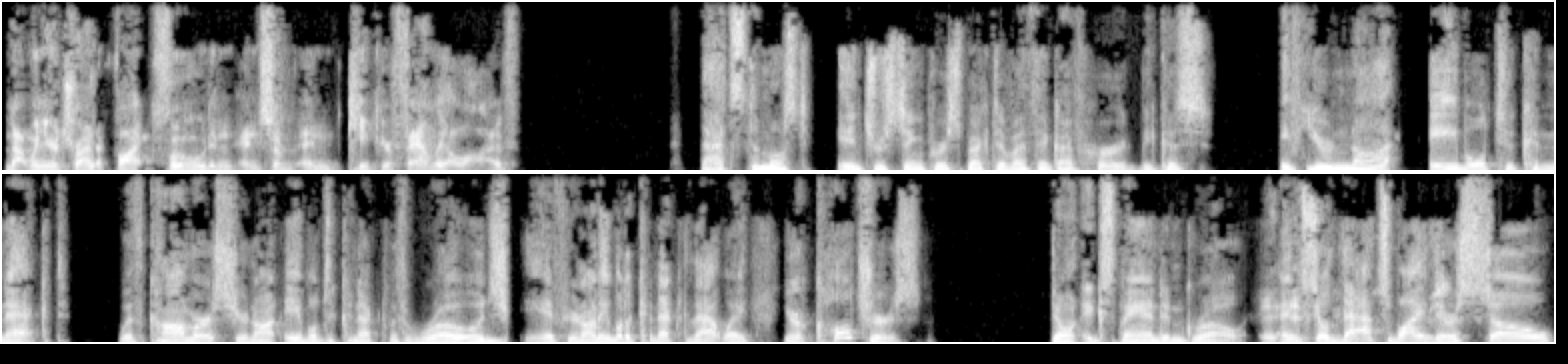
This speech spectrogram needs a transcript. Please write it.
Not when you're trying to find food and, and, and keep your family alive. That's the most interesting perspective I think I've heard because if you're not able to connect with commerce, you're not able to connect with roads. If you're not able to connect that way, your cultures don't expand and grow. It, and so that's why they're so,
